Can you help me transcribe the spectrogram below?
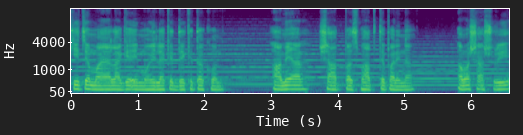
কি যে মায়া লাগে এই মহিলাকে দেখে তখন। আমি আর সাত পাঁচ ভাবতে পারি না। আমার শাশুড়ি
